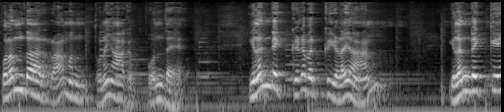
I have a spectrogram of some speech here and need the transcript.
புலந்தார் ராமன் துணையாக போந்த இலங்கை கிழவர்க்கு இளையான் இலங்கைக்கே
